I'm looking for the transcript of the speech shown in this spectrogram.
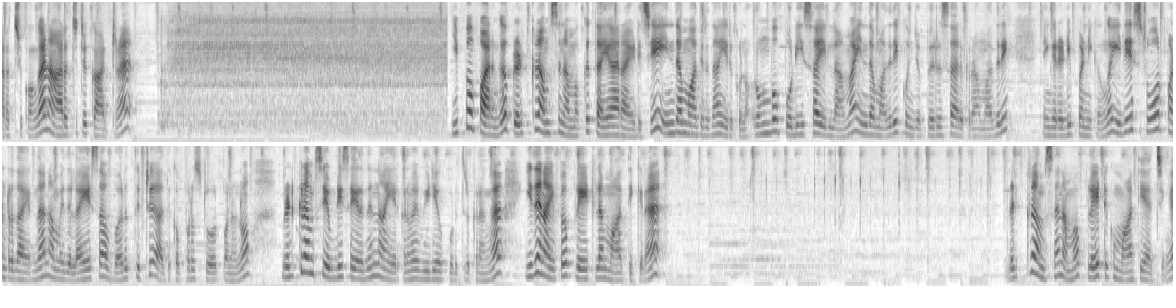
அரைச்சிக்கோங்க. நான் அரைச்சிட்டு காட்டுறேன். இப்போ பாருங்கள் ப்ரெட் க்ரம்ஸ் நமக்கு தயாராகிடுச்சு இந்த மாதிரி தான் இருக்கணும். ரொம்ப பொடிசாக இல்லாமல் இந்த மாதிரி கொஞ்சம் பெருசாக இருக்கிற மாதிரி நீங்கள் ரெடி பண்ணிக்கோங்க. இதே ஸ்டோர் பண்ணுறதா இருந்தால் நம்ம இதை லேஸாக வறுத்துட்டு அதுக்கப்புறம் ஸ்டோர் பண்ணணும். ப்ரெட் க்ரம்ஸ் எப்படி செய்கிறதுன்னு நான் ஏற்கனவே வீடியோ கொடுத்துருக்குறேங்க. இதை நான் இப்போ பிளேட்டில் மாற்றிக்கிறேன் ரெட் க்ரம்ஸை நம்ம பிளேட்டுக்கு மாற்றியாச்சுங்க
